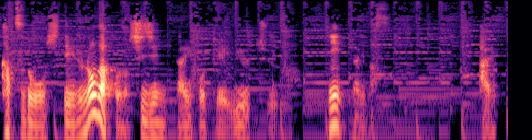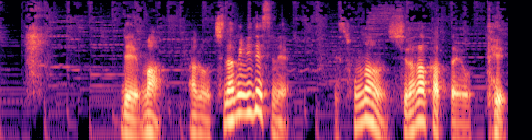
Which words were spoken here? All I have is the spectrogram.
活動をしているのがこの詩人逮捕系 YouTuber になります。はい。で、まあ、あの、ちなみにですね、そんなの知らなかったよって、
